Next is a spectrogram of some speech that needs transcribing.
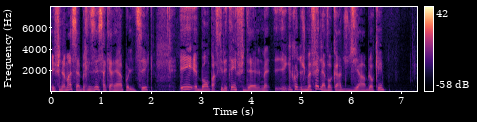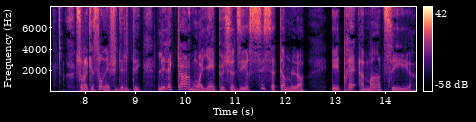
Et finalement, ça a brisé sa carrière politique. Et bon, parce qu'il était infidèle. Mais écoute, je me fais de l'avocat du diable. Sur la question de l'infidélité, l'électeur moyen peut se dire si cet homme-là est prêt à mentir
